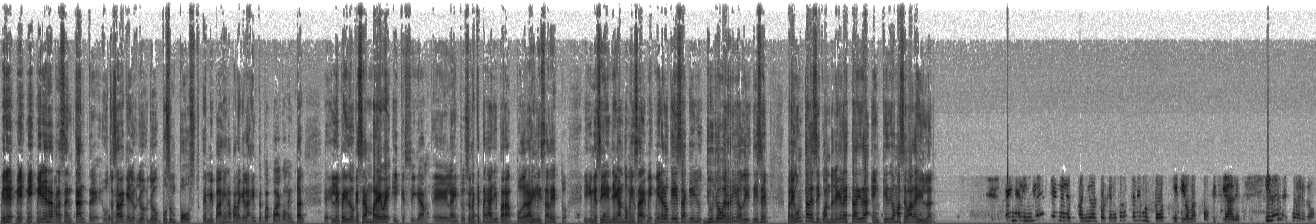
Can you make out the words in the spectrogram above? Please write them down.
Mire, mi- mi- mire, representante, usted sabe que yo, yo, yo puse un post en mi página para que la gente pues pueda comentar. Eh, le he pedido que sean breves y que sigan eh, las instrucciones que están allí para poder agilizar esto. Y, y me siguen llegando mensajes. Mi- mire lo que dice aquí Yu- Yuyo Berrío. Di- dice, pregúntale si cuando llegue la estadidad, ¿en qué idioma se va a legislar? en el inglés y en el español, porque nosotros tenemos dos idiomas oficiales. Y les recuerdo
